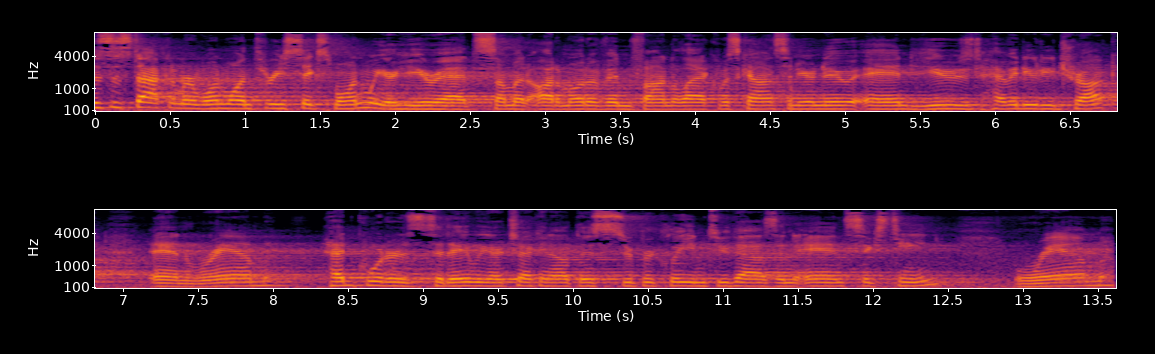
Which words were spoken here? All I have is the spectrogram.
This is stock number 11361. We are here at Summit Automotive in Fond du Lac, Wisconsin, your new and used heavy duty truck and Ram headquarters. Today we are checking out this super clean 2016 Ram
